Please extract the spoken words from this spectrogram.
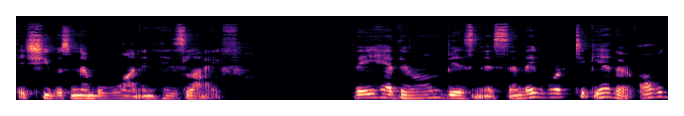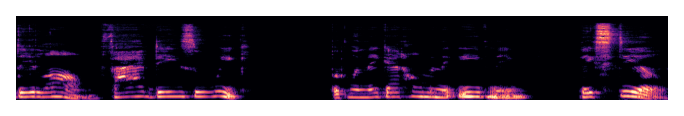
that she was number one in his life. They had their own business and they worked together all day long, five days a week. But when they got home in the evening, they still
